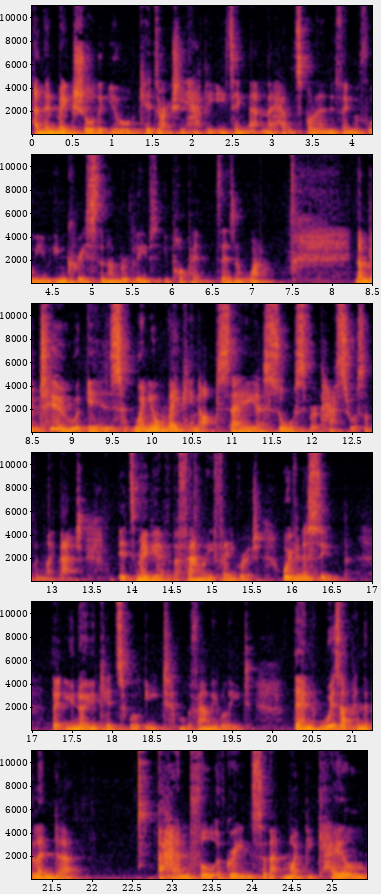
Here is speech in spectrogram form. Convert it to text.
and then make sure that your kids are actually happy eating that and they haven't spotted anything before you increase the number of leaves that you pop in. So there's number one. Number two is when you're making up, say, a sauce for a pasta or something like that, it's maybe a, a family favourite or even a soup that you know your kids will eat or the family will eat, then whiz up in the blender a handful of greens. So that might be kale,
